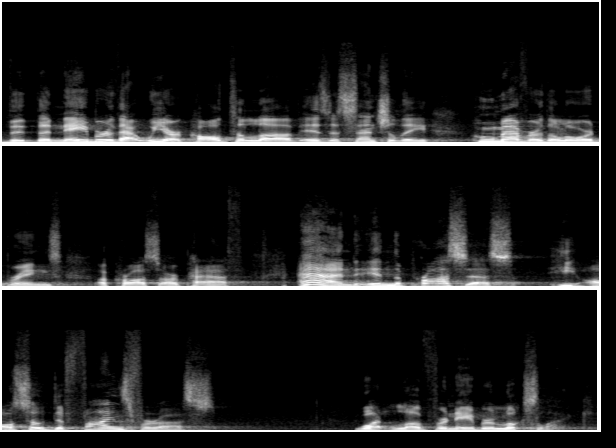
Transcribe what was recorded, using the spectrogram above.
The, the neighbor that we are called to love is essentially whomever the Lord brings across our path. And in the process, he also defines for us what love for neighbor looks like.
